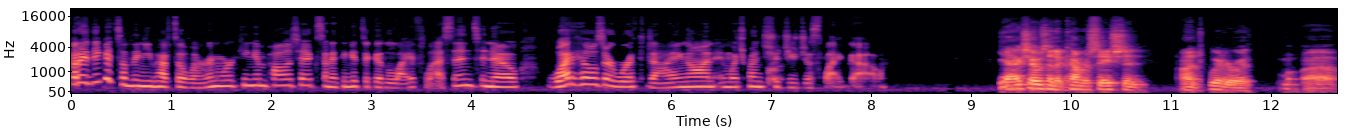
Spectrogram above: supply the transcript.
But I think it's something you have to learn working in politics and I think it's a good life lesson to know what hills are worth dying on and which ones should you just let go. Yeah, actually, I was in a conversation on Twitter with uh,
